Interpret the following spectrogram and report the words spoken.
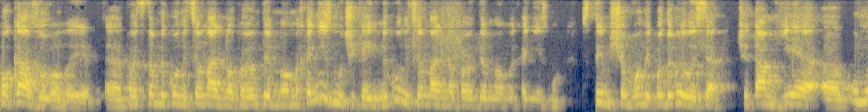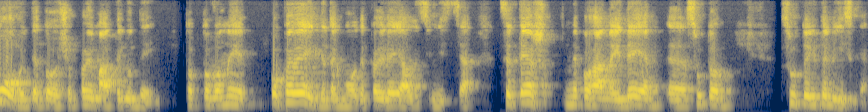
показували е, представнику національного превентивного механізму чи керівнику національного превентивного механізму з тим, щоб вони подивилися, чи там є е, умови для того, щоб приймати людей. Тобто вони попередньо так мовити перевіряли ці місця. Це теж непогана ідея суто суто італійське.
